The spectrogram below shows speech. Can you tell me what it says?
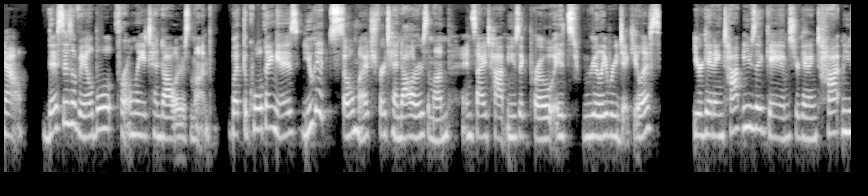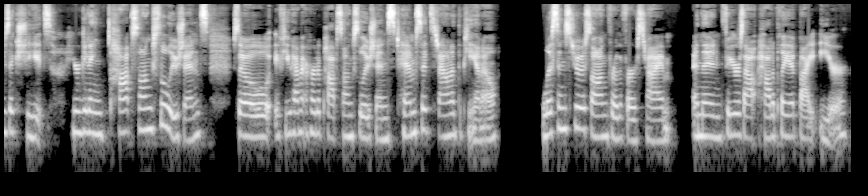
Now, this is available for only $10 a month. But the cool thing is, you get so much for $10 a month inside Top Music Pro. It's really ridiculous. You're getting top music games, you're getting top music sheets, you're getting pop song solutions. So if you haven't heard of pop song solutions, Tim sits down at the piano, listens to a song for the first time, and then figures out how to play it by ear.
